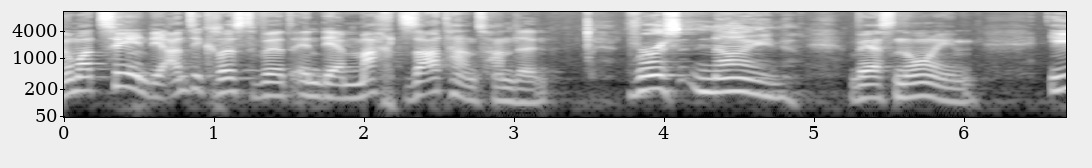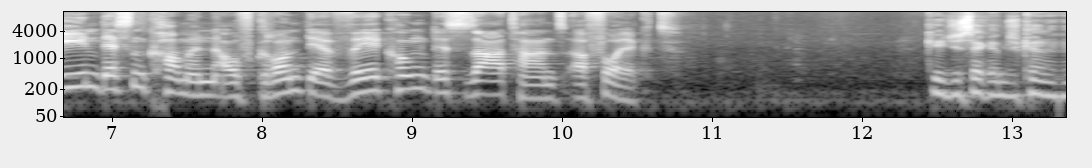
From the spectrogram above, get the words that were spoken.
Nummer 10, der Antichrist wird in der Macht Satans handeln. Verse 9. Vers 9. Ihn dessen Kommen aufgrund der Wirkung des Satans erfolgt. Okay, just a second. I'm just kind of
